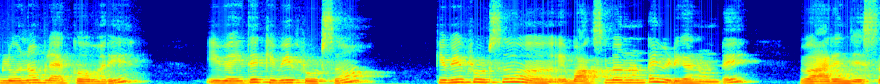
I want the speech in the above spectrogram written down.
బ్లూనో బ్లాక్ మరి ఇవి అయితే కివీ ఫ్రూట్స్. కివీ ఫ్రూట్స్ ఈ బాక్స్లోనే ఉంటాయి విడిగానే ఉంటాయి. ఇవి ఆరెంజెస్.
